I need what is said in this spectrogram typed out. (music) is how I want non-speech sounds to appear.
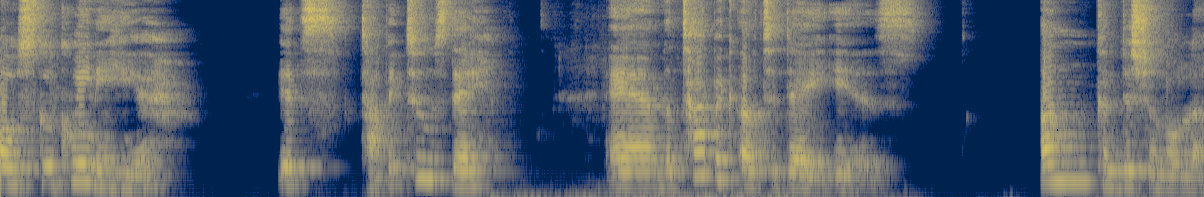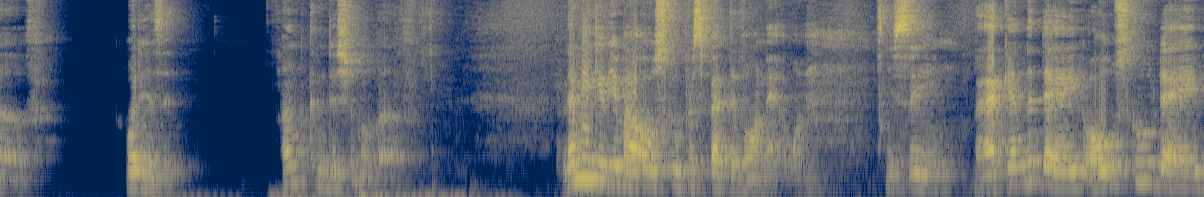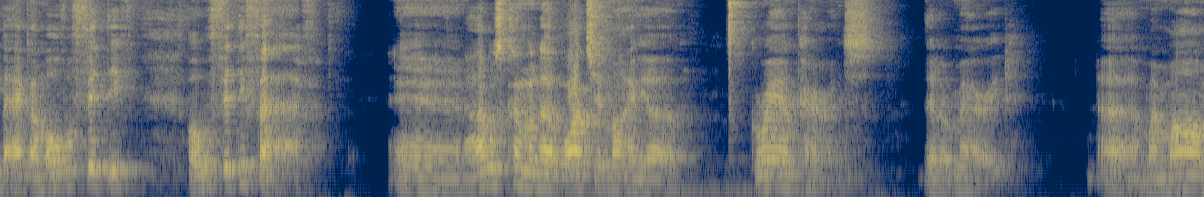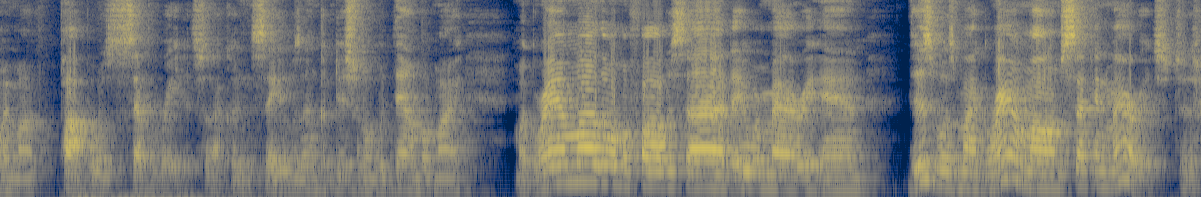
Old School Queenie here. It's Topic Tuesday, and the topic of today is unconditional love. What is it? Unconditional love. Let me give you my old school perspective on that one. You see, back in the day, old school day, back I'm over 50, over 55 and I was coming up watching my uh, grandparents that are married. Uh, my mom and my pop was separated, so I couldn't say it was unconditional with them. But my my grandmother on my father's side, they were married, and this was my grandmom's second marriage. (laughs)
